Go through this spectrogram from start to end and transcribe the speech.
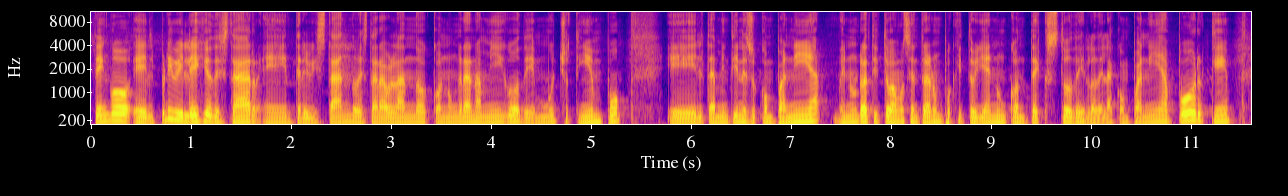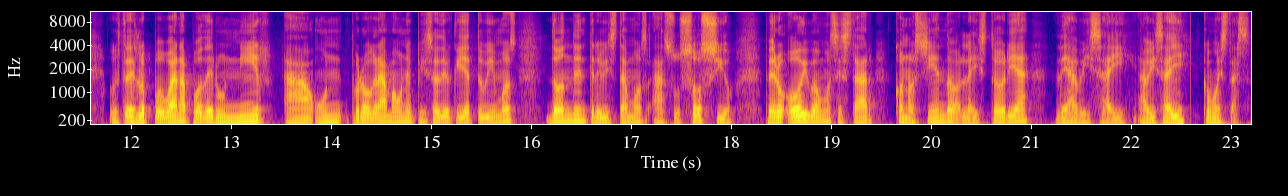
tengo el privilegio de estar eh, entrevistando, estar hablando con un gran amigo de mucho tiempo. Él también tiene su compañía. En un ratito vamos a entrar un poquito ya en un contexto de lo de la compañía porque ustedes lo van a poder unir a un programa, un episodio que ya tuvimos donde entrevistamos a su socio. Pero hoy vamos a estar conociendo la historia de Abisaí. Abisaí, ¿cómo estás?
